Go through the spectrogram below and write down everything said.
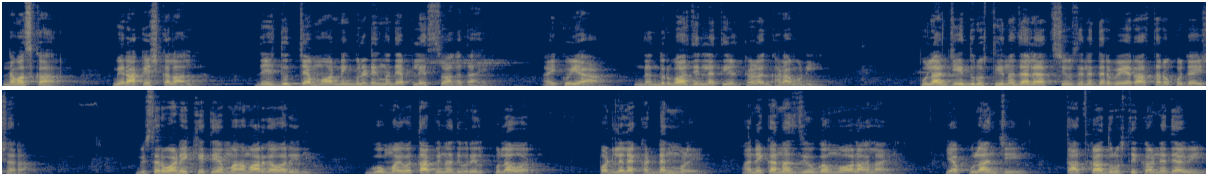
नमस्कार मी राकेश कलाल. देशदूतच्या मॉर्निंग बुलेटिनमध्ये आपले स्वागत आहे. ऐकूया नंदुरबार जिल्ह्यातील ठळक घडामोडी. पुलांची दुरुस्ती न झाल्यास शिवसेनेतर्फे रास्ता रोकोचा इशारा. विसरवाडी खेतिया महामार्गावरील गोमय व तापी नदीवरील पुलावर पडलेल्या खड्ड्यांमुळे अनेकांना जीव गमवावा लागला आहे. या पुलांची तात्काळ दुरुस्ती करण्यात यावी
